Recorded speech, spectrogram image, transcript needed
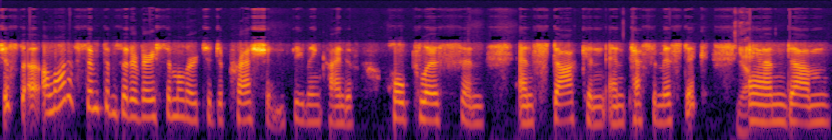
just a, a lot of symptoms that are very similar to depression, feeling kind of hopeless and and stuck and, and pessimistic. Yeah. And um,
